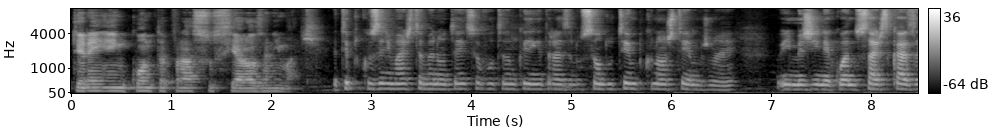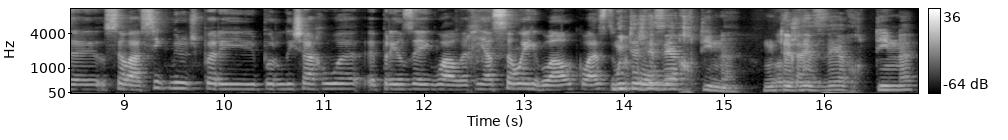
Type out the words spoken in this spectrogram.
ter em conta para associar aos animais. Até porque os animais também não têm, só voltando um bocadinho atrás, a noção do tempo que nós temos, não é? Imagina quando sais de casa, sei lá, 5 minutos para ir pôr o lixo à rua, para eles é igual, a reação é igual, quase. Muitas vezes é a rotina. Muitas okay. vezes é a rotina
